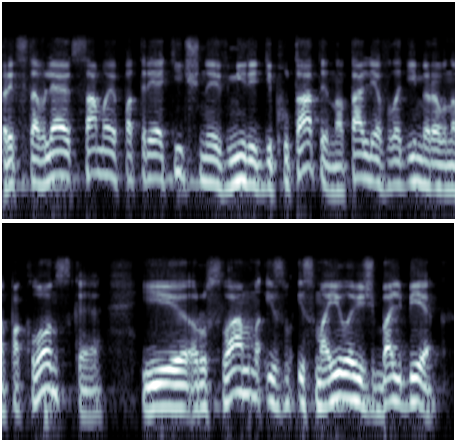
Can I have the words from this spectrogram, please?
представляют самые патриотичные в мире депутаты Наталья Владимировна Поклонская и Руслан Исмаилович Бальбек.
